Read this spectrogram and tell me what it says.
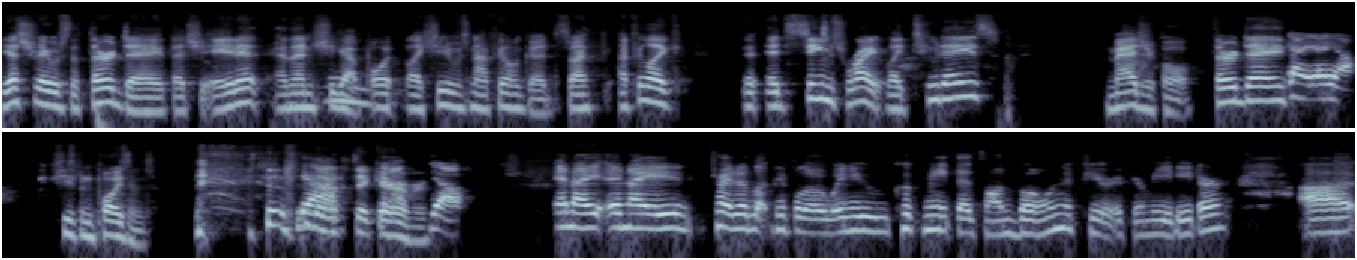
yesterday was the third day that she ate it, and then she got Mm. po- like she was not feeling good. So I I feel like it, it seems right. Like two days, magical. Third day, yeah yeah yeah she's been poisoned. Yeah, take care yeah, of her. Yeah. And I and I try to let people know when you cook meat that's on bone, if you're if you're a meat eater, uh,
